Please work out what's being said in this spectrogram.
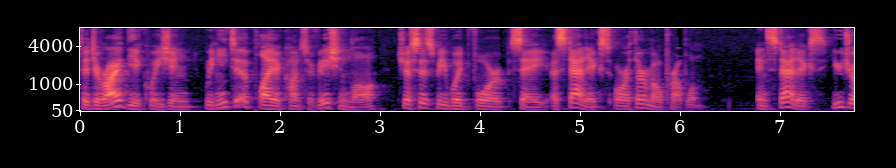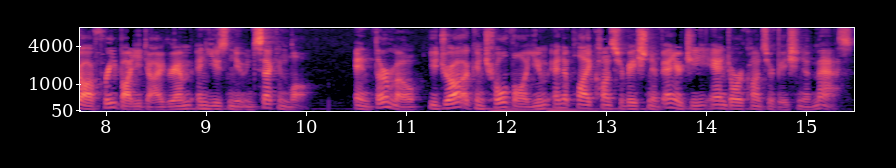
To derive the equation, we need to apply a conservation law, just as we would for, say, a statics or a thermo problem. In statics, you draw a free body diagram and use Newton's second law. In thermo, you draw a control volume and apply conservation of energy and or conservation of mass.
